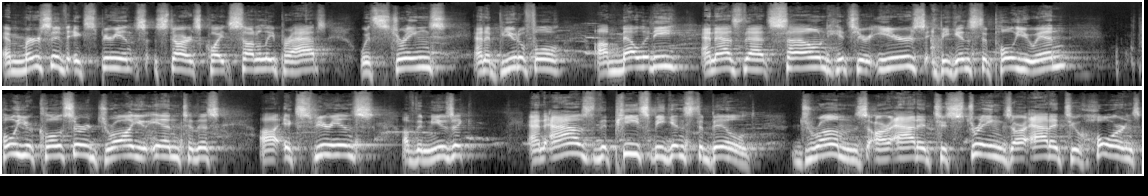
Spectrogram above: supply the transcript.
immersive experience starts quite subtly, perhaps, with strings and a beautiful uh, melody. And as that sound hits your ears, it begins to pull you in, pull you closer, draw you into this uh, experience of the music. And as the piece begins to build, drums are added to strings, are added to horns,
